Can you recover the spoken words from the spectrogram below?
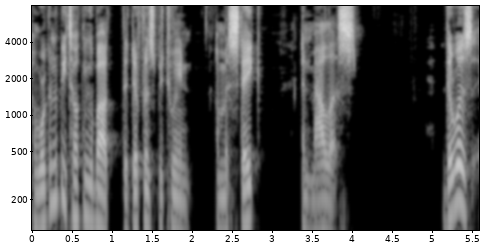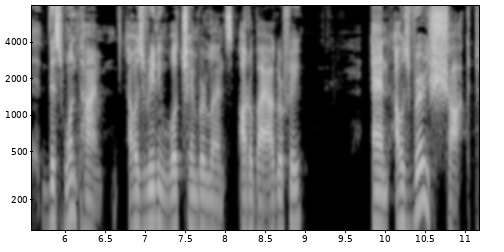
and we're going to be talking about the difference between a mistake and malice. There was this one time I was reading Wilt Chamberlain's autobiography, and I was very shocked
